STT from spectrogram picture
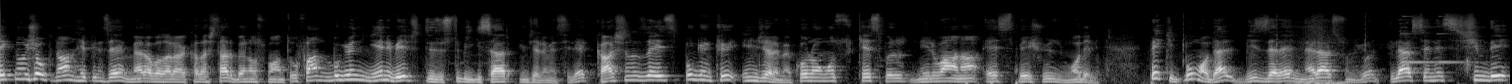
Teknoloji Oku'dan hepinize merhabalar arkadaşlar. Ben Osman Tufan. Bugün yeni bir dizüstü bilgisayar incelemesiyle karşınızdayız. Bugünkü inceleme konuğumuz Casper Nirvana S500 modeli. Peki bu model bizlere neler sunuyor? Dilerseniz şimdi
